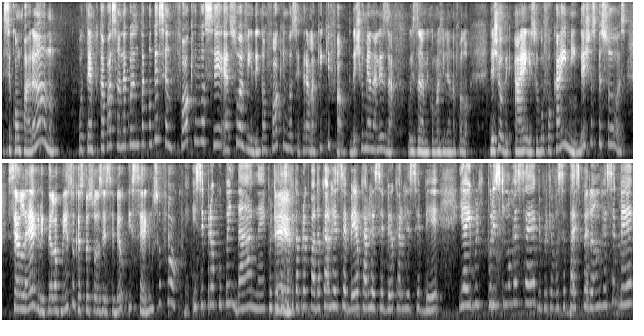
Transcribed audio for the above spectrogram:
se comparando, o tempo está passando e a coisa não está acontecendo. Foca em você, é a sua vida. Então, foca em você. Pera lá, o que, que falta? Deixa eu me analisar. O exame, como a Juliana falou. Deixa eu ver. Ah, é isso, eu vou focar em mim. Deixa as pessoas. Se alegre pela bênção que as pessoas recebeu e segue no seu foco. E se preocupa em dar, né? Porque É. você fica preocupado, eu quero receber, eu quero receber, eu quero receber. E aí, por, por isso que não recebe, porque você está esperando receber.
